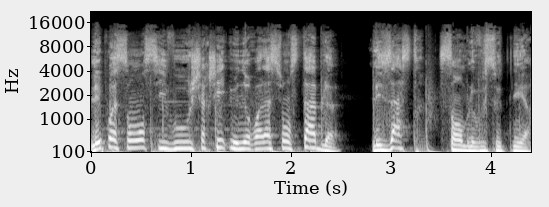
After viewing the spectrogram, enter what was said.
Les poissons, si vous cherchez une relation stable, les astres semblent vous soutenir.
